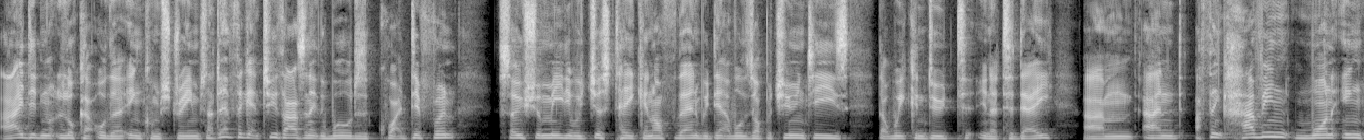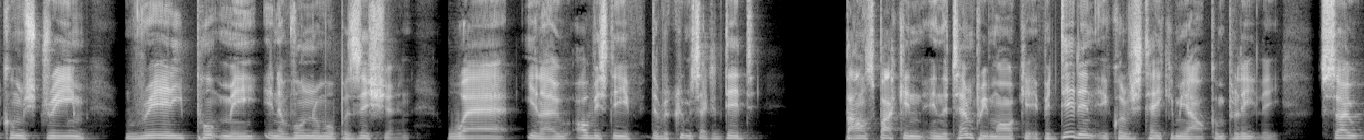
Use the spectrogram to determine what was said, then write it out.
I didn't look at other income streams. Now, don't forget, in 2008, the world is quite different. Social media was just taking off then. We didn't have all these opportunities that we can do, to, you know, today. Um, and I think having one income stream really put me in a vulnerable position where you know obviously if the recruitment sector did bounce back in in the temporary market if it didn't it could have just taken me out completely so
